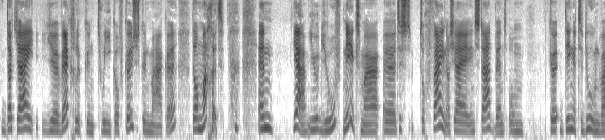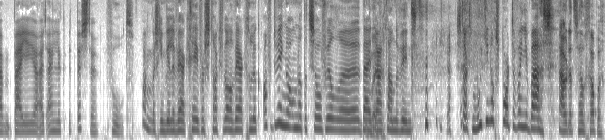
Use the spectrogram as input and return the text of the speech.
dat jij je werkgeluk kunt tweaken of keuzes kunt maken, dan mag het. en ja, je, je hoeft niks, maar eh, het is toch fijn als jij in staat bent om dingen te doen waarbij je je uiteindelijk het beste voelt. Maar misschien willen werkgevers straks wel werkgeluk afdwingen... omdat het zoveel eh, bijdraagt aan de winst. Straks moet je nog sporten van je baas. Nou, dat is heel grappig.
